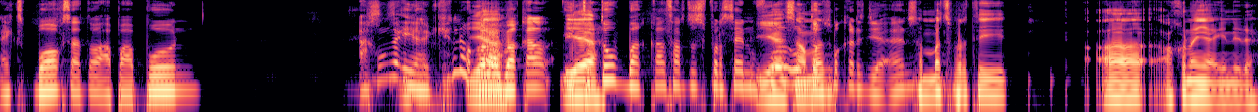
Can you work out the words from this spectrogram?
eh, Xbox atau apa pun aku nggak yakin loh Iya, kalau bakal itu iya. tuh bakal 100% full Iya, sama- untuk pekerjaan Sama seperti eh, aku nanya ini dah.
